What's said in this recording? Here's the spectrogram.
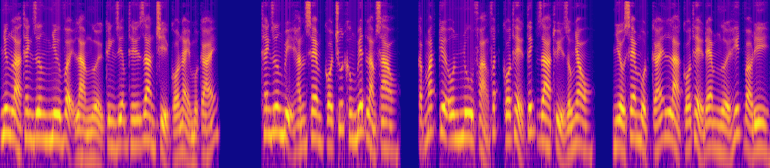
nhưng là Thanh Dương như vậy làm người kinh diễm thế gian chỉ có này một cái. Thanh Dương bị hắn xem có chút không biết làm sao, cặp mắt kia ôn nhu phảng phất có thể tích ra thủy giống nhau, nhiều xem một cái là có thể đem người hít vào đi.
